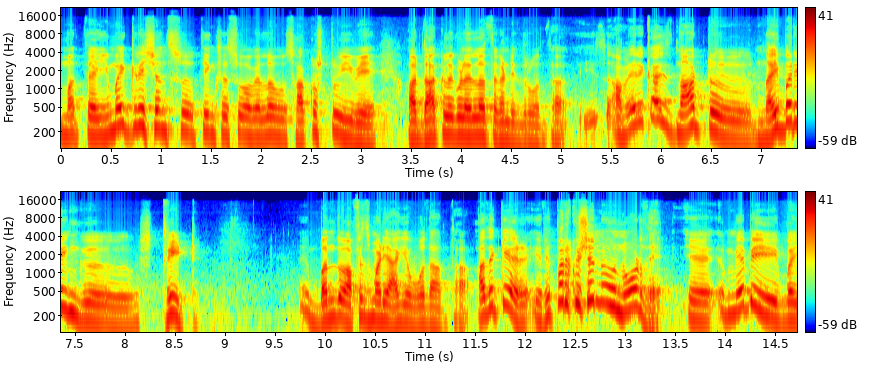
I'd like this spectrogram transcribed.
ಮತ್ತು ಇಮಿಗ್ರೇಷನ್ಸ್ ಥಿಂಗ್ಸಸ್ಸು ಅವೆಲ್ಲವೂ ಸಾಕಷ್ಟು ಇವೆ. ಆ ದಾಖಲೆಗಳೆಲ್ಲ ತಗೊಂಡಿದ್ರು ಅಂತ. Is America is not neighbouring street ಬಂದು ಅಫೆನ್ಸ್ ಮಾಡಿ ಹಾಗೆ ಹೋದ ಅಂತ. ಅದಕ್ಕೆ ರಿಪರ್ಕ್ಯೂಷನ್ನು ನೋಡಿದೆ. Maybe by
